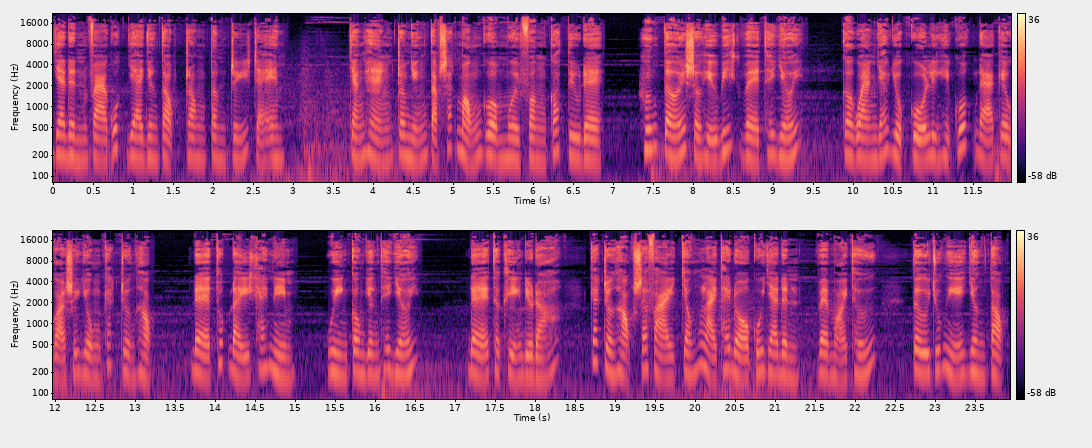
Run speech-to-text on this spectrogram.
gia đình và quốc gia dân tộc trong tâm trí trẻ em. Chẳng hạn trong những tập sách mỏng gồm 10 phần có tiêu đề hướng tới sự hiểu biết về thế giới. Cơ quan giáo dục của Liên Hiệp Quốc đã kêu gọi sử dụng các trường học để thúc đẩy khái niệm quyền công dân thế giới để thực hiện điều đó, các trường học sẽ phải chống lại thái độ của gia đình về mọi thứ, từ chủ nghĩa dân tộc,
